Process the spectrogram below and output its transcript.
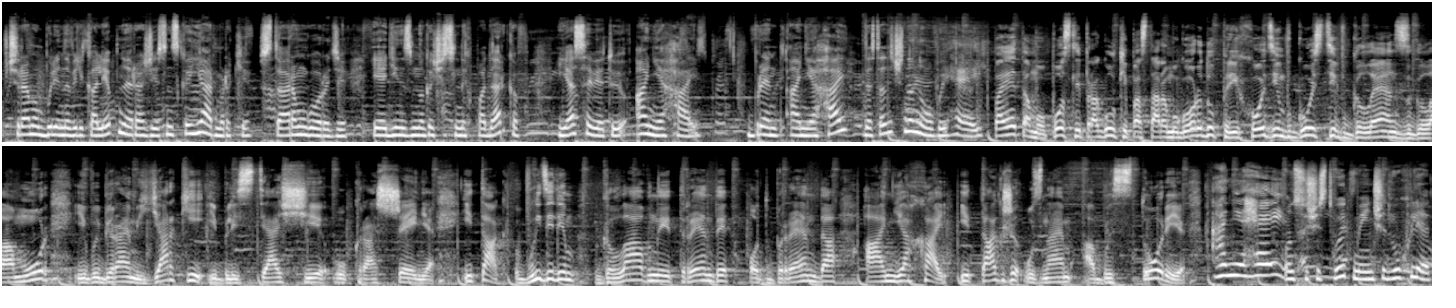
Вчера мы были на великолепной рождественской ярмарке в старом городе, и один из многочисленных подарков я советую Ания Хай. Бренд Ания Хай достаточно новый. Поэтому после прогулки по старому городу приходим в гости в Glance Glamour и выбираем яркие и блестящие украшения. Итак, выделим главные тренды от бренда Anya Хай и также узнаем об истории. Он существует меньше двух лет,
